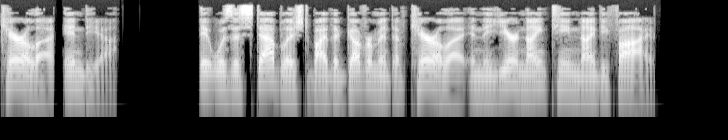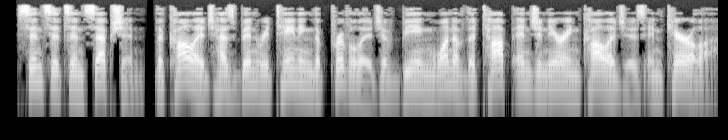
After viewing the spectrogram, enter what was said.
Kerala, India. It was established by the Government of Kerala in the year 1995. Since its inception, the college has been retaining the privilege of being one of the top engineering colleges in Kerala.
